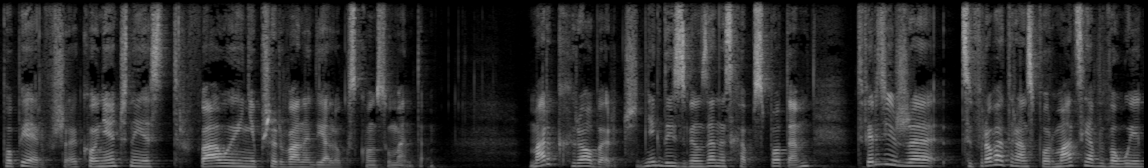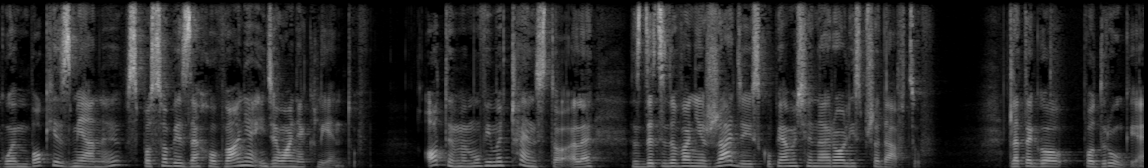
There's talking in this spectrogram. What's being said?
po pierwsze, konieczny jest trwały i nieprzerwany dialog z konsumentem. Mark Roberts, niegdyś związany z HubSpotem, twierdzi, że cyfrowa transformacja wywołuje głębokie zmiany w sposobie zachowania i działania klientów. O tym mówimy często, ale zdecydowanie rzadziej skupiamy się na roli sprzedawców. Dlatego, po drugie,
